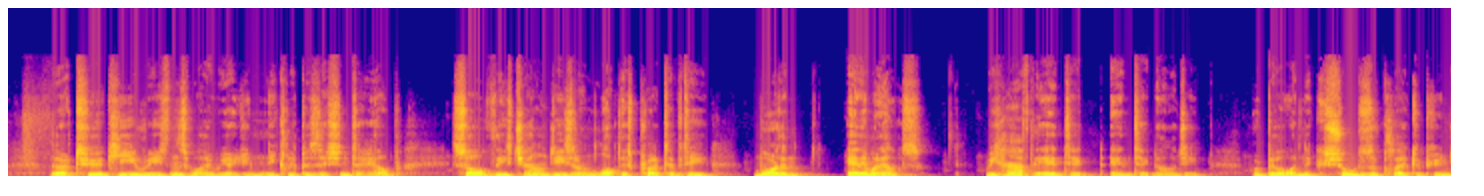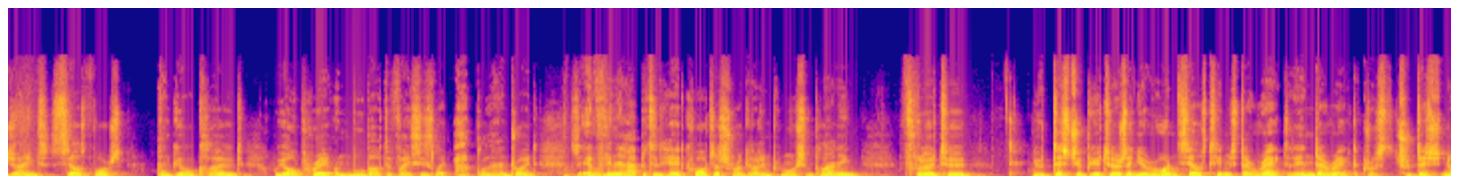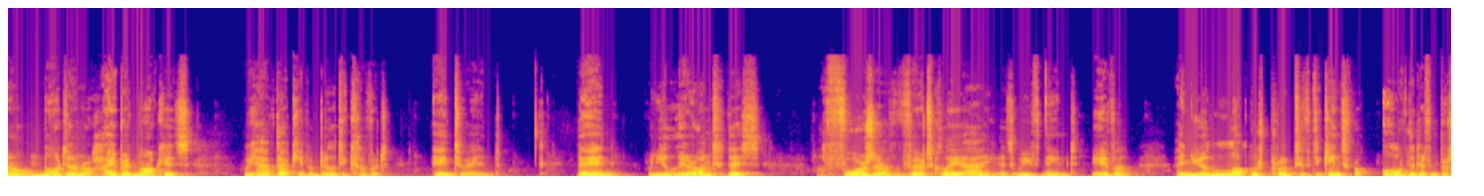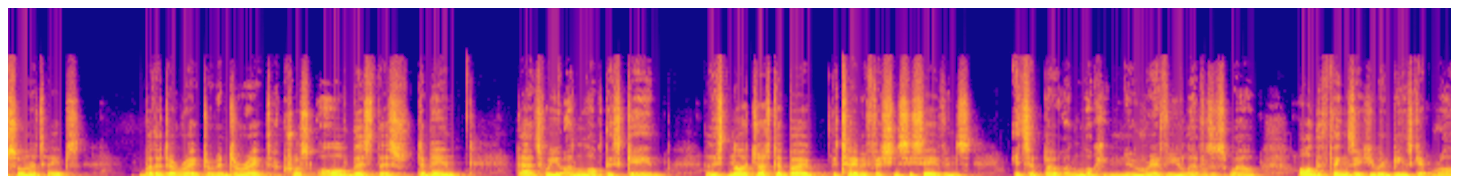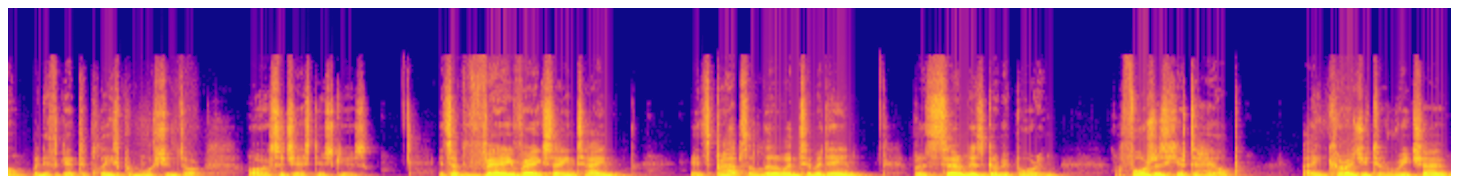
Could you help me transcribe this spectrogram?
There are two key reasons why we are uniquely positioned to help solve these challenges and unlock this productivity more than anyone else. We have the end-to-end technology. We're built on the shoulders of cloud computing giants, Salesforce, and Google Cloud. We operate on mobile devices like Apple and Android. So everything that happens in headquarters regarding promotion planning through to your distributors and your own sales teams, direct and indirect, across traditional, modern, or hybrid markets, we have that capability covered end to end. Then, when you layer onto this Aforza vertical AI, as we've named Ava, and you unlock those productivity gains for all the different persona types, whether direct or indirect, across all this this domain, that's where you unlock this gain. And it's not just about the time efficiency savings, it's about unlocking new revenue levels as well. All the things that human beings get wrong when they forget to place promotions or, or suggest new SKUs. It's a very, very exciting time. It's perhaps a little intimidating, but it certainly is going to be boring. Aforza is here to help. I encourage you to reach out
